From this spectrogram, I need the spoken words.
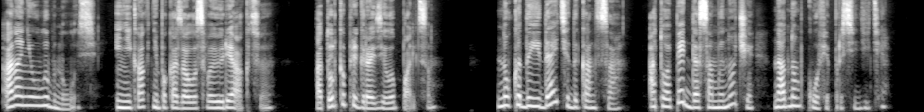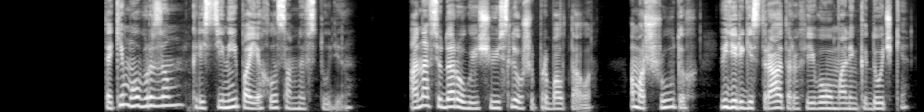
Она не улыбнулась и никак не показала свою реакцию, а только пригрозила пальцем. «Ну-ка доедайте до конца, а то опять до самой ночи на одном кофе просидите». Таким образом, Кристина и поехала со мной в студию. Она всю дорогу еще и с Лешей проболтала. О маршрутах, видеорегистраторах и его маленькой дочке —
